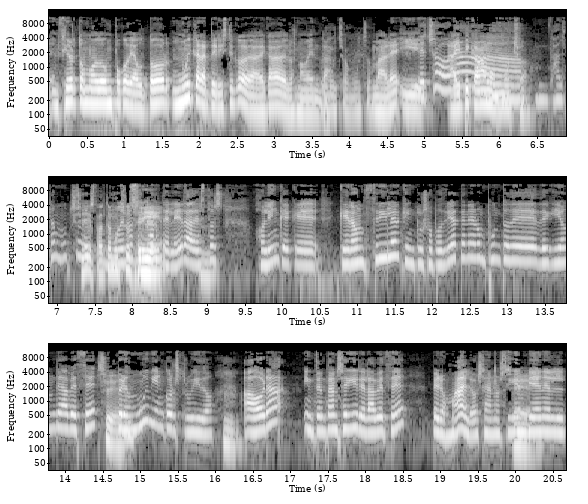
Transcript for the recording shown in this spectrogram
en cierto modo un poco de autor, muy característico de la década de los 90. Mucho, mucho. ¿Vale? Y De hecho, ahora ahí picábamos mucho. Falta mucho. Sí, de falta mucho Sí. en cartelera de estos. Jolín, que, que, que era un thriller que incluso podría tener un punto de, de guion de ABC, Sí. pero muy bien construido. Ahora intentan seguir el ABC, pero mal. O sea, no siguen Sí. bien el,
